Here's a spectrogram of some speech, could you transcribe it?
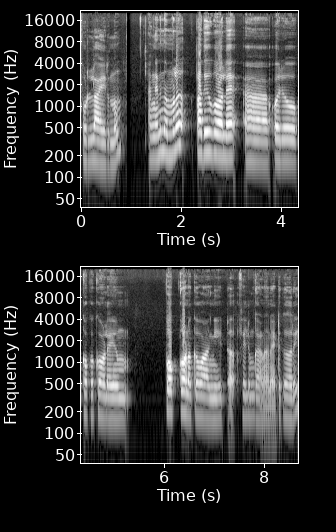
ഫുള്ളായിരുന്നു അങ്ങനെ നമ്മൾ പതിവ് പോലെ ഒരു കൊക്കക്കോളയും പോപ്കോണൊക്കെ വാങ്ങിയിട്ട് ഫിലിം കാണാനായിട്ട് കയറി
